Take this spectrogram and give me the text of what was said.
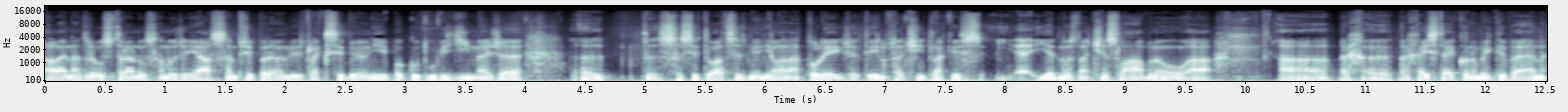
ale na druhou stranu samozřejmě já jsem připraven být flexibilní, pokud uvidíme, že eh, se situace změnila natolik, že ty inflační tlaky jednoznačně slábnou a, a prchají z té ekonomiky ven,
